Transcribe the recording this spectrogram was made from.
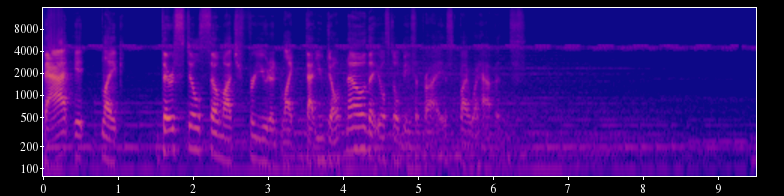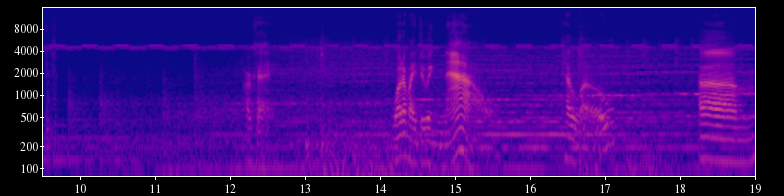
that, it, like, there's still so much for you to, like, that you don't know that you'll still be surprised by what happens. Okay. What am I doing now? Hello? Um...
